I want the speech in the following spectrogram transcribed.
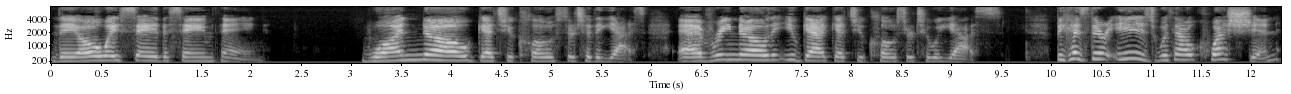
they always say the same thing. One no gets you closer to the yes. Every no that you get gets you closer to a yes. Because there is, without question,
